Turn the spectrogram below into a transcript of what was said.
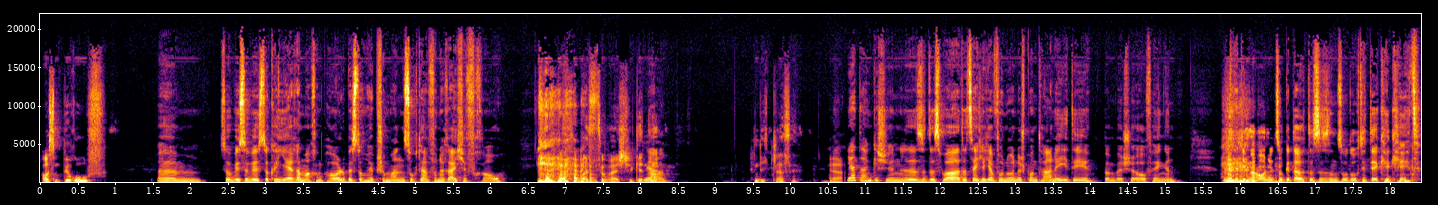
aus dem Beruf? Ähm, so: „Wieso willst du Karriere machen, Paul? Du bist doch 'n hübscher Mann, such dir einfach 'ne reiche Frau.“ So was zum Beispiel, genau. Ja. Finde ich klasse. Ja. Ja, danke schön. Also, das war tatsächlich einfach nur 'ne spontane Idee beim Wäscheaufhängen. Und ich hätte mir auch nicht so gedacht, dass es dann so durch die Decke geht.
